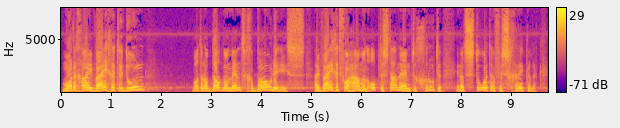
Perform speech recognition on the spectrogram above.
Mordechai weigert te doen wat er op dat moment geboden is. Hij weigert voor Haman op te staan en hem te groeten. En dat stoort hem verschrikkelijk.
